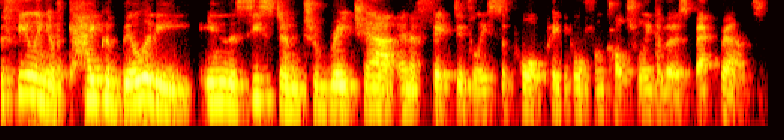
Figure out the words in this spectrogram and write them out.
the feeling of capability in the system to reach out and effectively support people from culturally diverse backgrounds.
